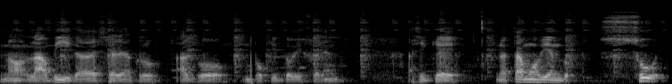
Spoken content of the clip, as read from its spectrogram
¿no? la vida de Celia Cruz, algo un poquito diferente. Así que nos estamos viendo. Sube.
